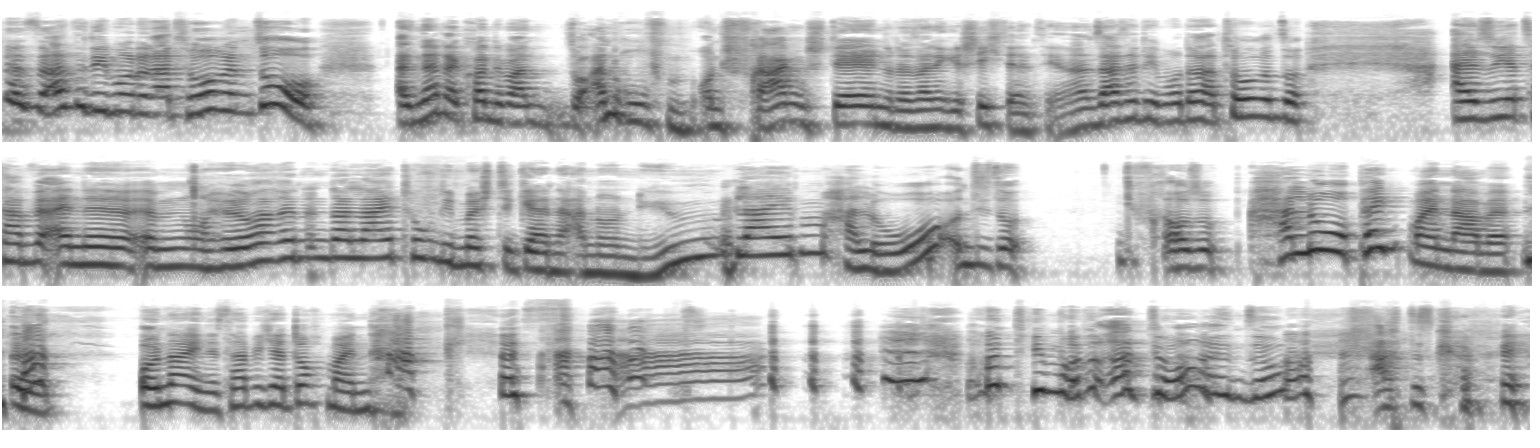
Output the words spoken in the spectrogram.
dann sagte die Moderatorin so, also ne, da konnte man so anrufen und Fragen stellen oder seine Geschichte erzählen. Dann sagte die Moderatorin so, also jetzt haben wir eine ähm, Hörerin in der Leitung, die möchte gerne anonym bleiben. Hallo? Und sie so, die Frau so, hallo, Penk mein Name. Äh, oh nein, jetzt habe ich ja doch meinen Namen gesagt. Und die Moderatorin so, ach, das können wir ja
